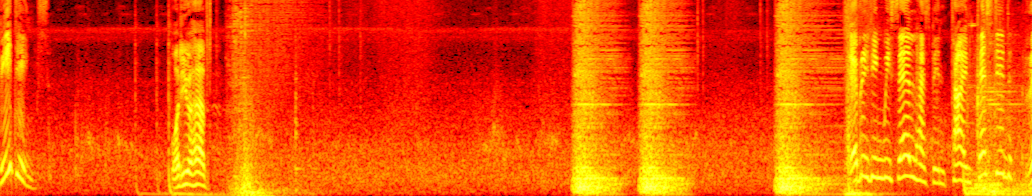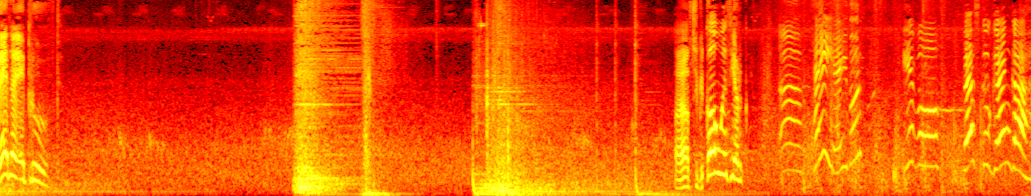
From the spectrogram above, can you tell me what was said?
Greetings. What do you have? Everything we sell has been time-tested, Reda approved. I have to go. Go with your... Vesco Genga!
